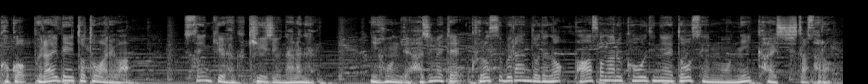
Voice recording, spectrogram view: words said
ここプライベートトワレは1997年日本で初めてクロスブランドでのパーソナルコーディネートを専門に開始したサロン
